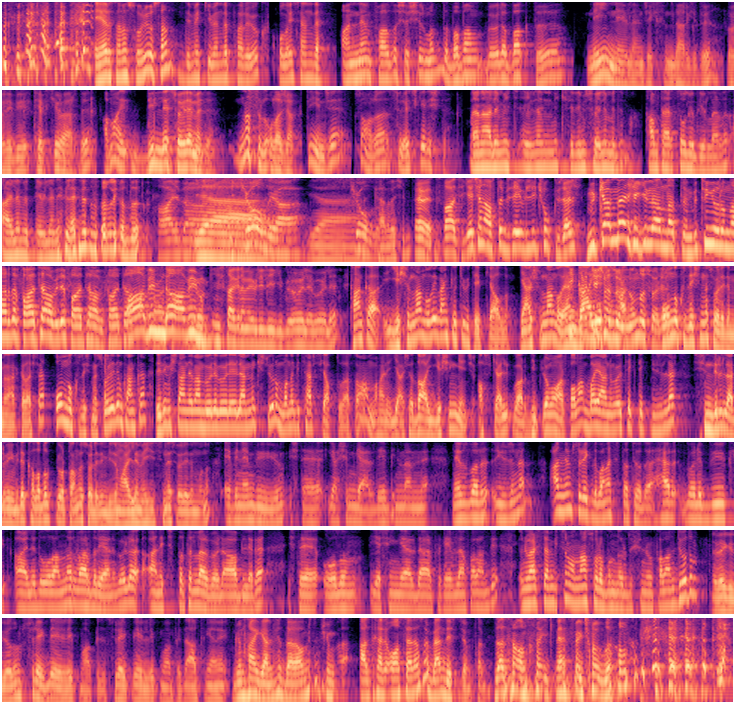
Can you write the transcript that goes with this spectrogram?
Eğer sana soruyorsam demek ki bende para yok. Olay sende. Annem fazla şaşırmadı da babam böyle baktı. Neyinle evleneceksin der gibi. Böyle bir tepki verdi. Ama dille söylemedi. Nasıl olacak deyince sonra süreç gelişti. Ben aileme hiç evlenmek istediğimi söylemedim. Tam tersi oluyordu yıllardır. Ailem hep evlen evlen diye zorluyordu. Hayda. Ya. İki oldu ya. Ya. İki oldu. Kardeşim. Evet Fatih geçen hafta bize evliliği çok güzel mükemmel şekilde anlattın. Bütün yorumlarda Fatih abi de Fatih abi Fatih abi. Abim Fatih de abi. abim. Yok Instagram evliliği gibi öyle böyle. Kanka yaşımdan dolayı ben kötü bir tepki aldım. Yani şundan dolayı. Yani İlk kaç daha yaşında yaşım var. söyledin onu da söyle. 19 yaşında söyledim ben arkadaşlar. 19 yaşında söyledim kanka. Dedim işte anne ben böyle böyle evlenmek istiyorum. Bana bir ters yaptılar tamam mı? Hani ya işte daha yaşın genç. Askerlik var, diploma var falan. Bayağı hani böyle tek tek diziler sindirirler beni. Bir de kalabalık bir ortamda söyledim. Bizim aile meclisine söyledim bunu. evin en büyüğüyüm işte yaşım geldi bilmem ne mevzuları yüzünden annem sürekli bana çıtlatıyordu. Her böyle büyük ailede olanlar vardır yani böyle hani çıtlatırlar böyle abilere işte oğlum yaşın geldi artık evlen falan diye. Üniversitem bitsin ondan sonra bunları düşünürüm falan diyordum. Eve gidiyordum sürekli evlilik muhabbeti, sürekli evlilik muhabbeti. Artık yani gına gelmiş daralmıştım çünkü artık hani 10 seneden sonra ben de istiyorum tabii. Zaten onları ikna etmek çok zor olmadı.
